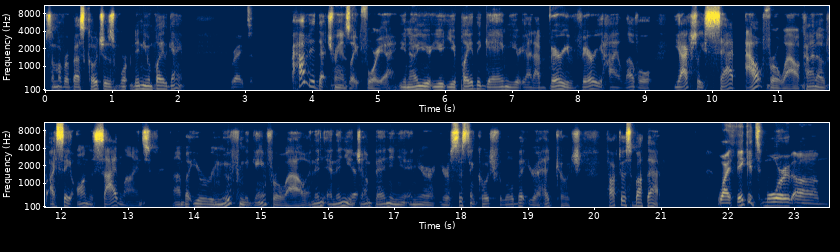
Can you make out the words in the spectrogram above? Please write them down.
some of our best coaches didn't even play the game. Right. How did that translate for you? You know, you you, you played the game. You're at a very very high level, you actually sat out for a while, kind of, I say on the sidelines. Um, but you were removed from the game for a while, and then and then you yeah. jump in and you and you're you're assistant coach for a little bit. You're a head coach. Talk to us about that. Well, I think it's more. Um,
